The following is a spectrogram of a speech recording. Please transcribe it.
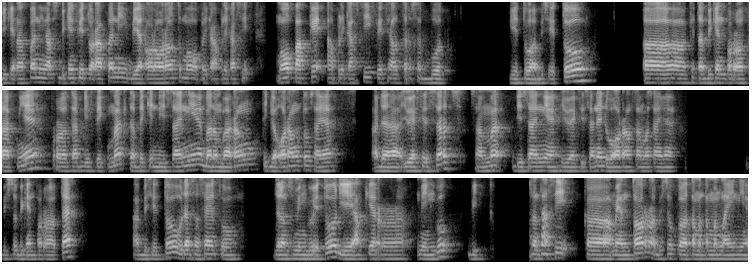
bikin apa nih, harus bikin fitur apa nih, biar orang-orang tuh mau aplikasi, mau pakai aplikasi Health tersebut. Gitu, habis itu uh, kita bikin prototipe-nya, prototipe di Figma, kita bikin desainnya bareng-bareng, tiga orang tuh saya, ada UX Research sama desainnya, UX desainnya dua orang sama saya. Itu bikin prototipe, habis itu udah selesai tuh. Dalam seminggu itu, di akhir minggu, presentasi ke mentor, habis itu ke teman-teman lainnya.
